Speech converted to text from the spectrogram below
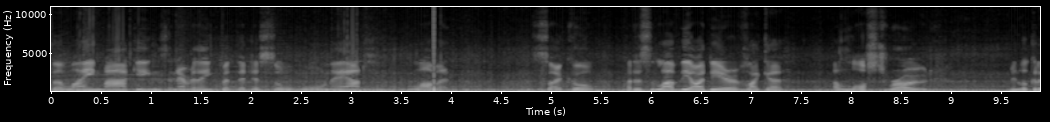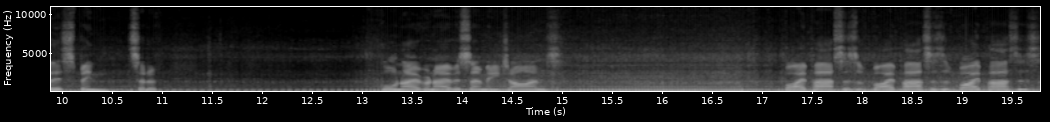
the lane markings and everything, but they're just all worn out. Love it. So cool. I just love the idea of like a, a lost road. I mean, look at this, it's been sort of gone over and over so many times. Bypasses of bypasses of bypasses.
